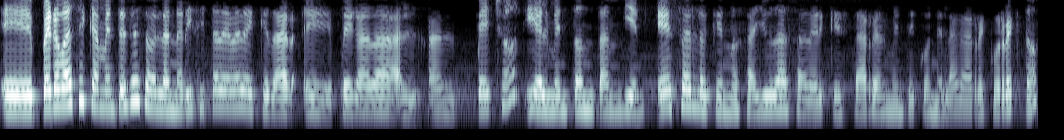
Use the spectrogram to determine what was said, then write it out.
Eh, pero básicamente es eso, la naricita debe de quedar eh, pegada al, al pecho y el mentón también. Eso es lo que nos ayuda a saber que está realmente con el agarre correcto.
